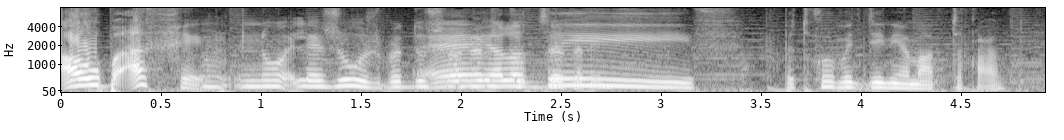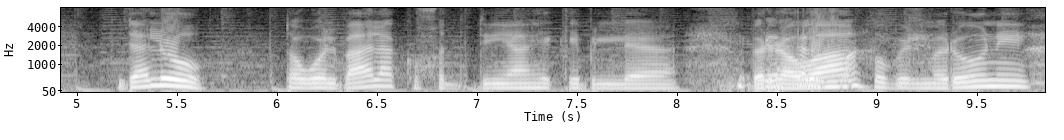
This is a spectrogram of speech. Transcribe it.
أو بأخر. إنه لجوج بده شغل آه يا لطيف. بتقوم الدنيا ما بتقعد. دلو طول بالك وخد الدنيا هيك بال بالرواق وبالمرونة.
